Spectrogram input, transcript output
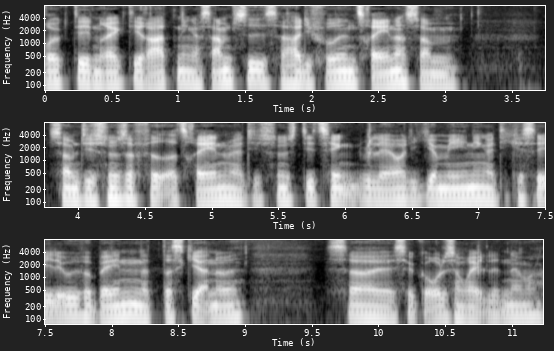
rykke det i den rigtige retning, og samtidig så har de fået en træner, som, som de synes er fed at træne med, de synes, de ting, vi laver, de giver mening, og de kan se det ude på banen, at der sker noget så, øh, så går det som regel lidt nemmere.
